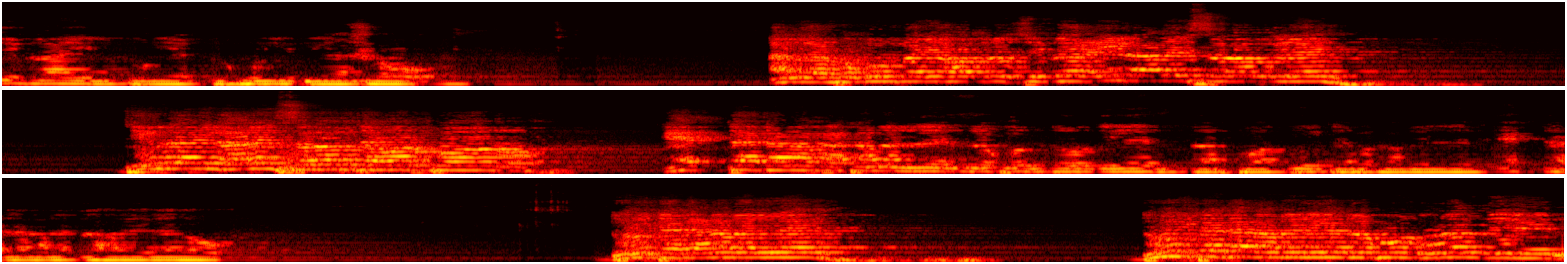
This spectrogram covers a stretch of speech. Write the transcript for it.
জিব্রাইল, তুমি একটু গুলি দিয়ে আসো। আল্লাহর হুকুম পাই হযরত জিব্রাইল আলাইহিস সালাম গেলেন জিব্রাইল আলাইহিস সালাম যাওয়ার পর একটা ডানা কাটা মারলেন, যখন দৌড় দিলেন, তারপর দুইটা কাটা মারলেন, একটা ডানা ব্যথা হয়ে গেল। দুইটা ডানা মারলেন দুইটা ডানা মেলে যখন উড়াল দিলেন।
